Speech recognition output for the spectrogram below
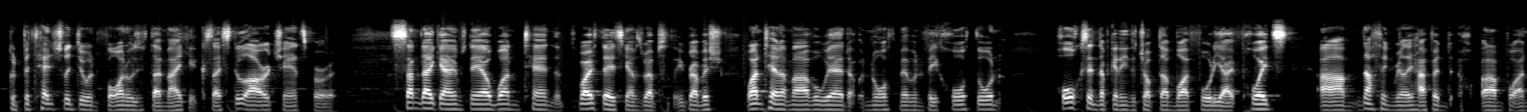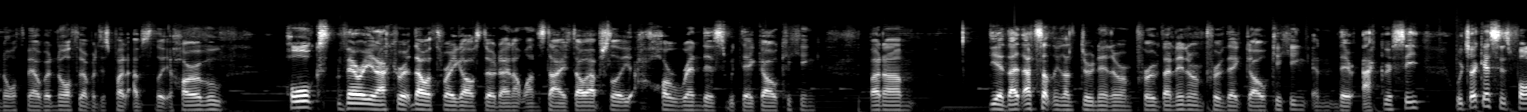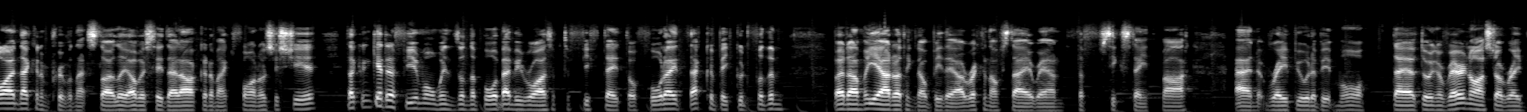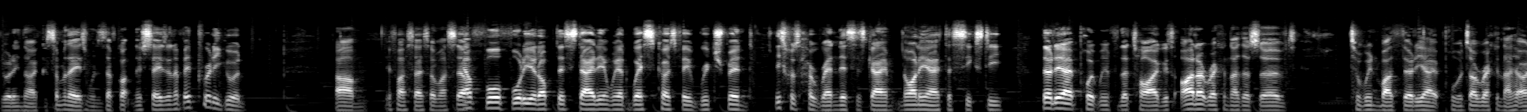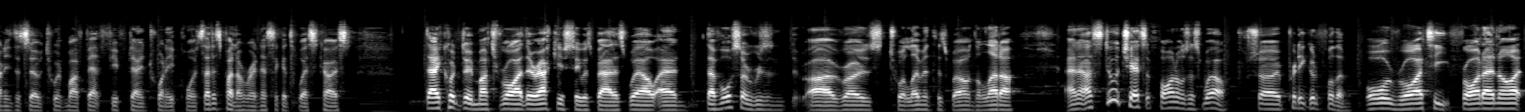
could potentially do in finals if they make it, because they still are a chance for it. Sunday games now, 110. Both these games were absolutely rubbish. 110 at Marvel, we had North Melbourne v Hawthorn. Hawks ended up getting the job done by 48 points. Um, nothing really happened um, by North Melbourne. North Melbourne just played absolutely horrible. Hawks, very inaccurate. They were three goals, 13 at one stage. They were absolutely horrendous with their goal kicking. But, um, yeah, that, that's something they do need to improve. They need to improve their goal kicking and their accuracy, which I guess is fine. They can improve on that slowly. Obviously, they aren't going to make finals this year. They can get a few more wins on the board, maybe rise up to 15th or 14th. That could be good for them. But, um, yeah, I don't think they'll be there. I reckon they'll stay around the 16th mark and rebuild a bit more. They are doing a very nice job rebuilding though, because some of these wins they've gotten this season have been pretty good. Um, if I say so myself. Now 440 at Optus Stadium, we had West Coast v Richmond. This was horrendous. This game, 98 to 60, 38 point win for the Tigers. I don't reckon they deserved to win by 38 points. I reckon they only deserved to win by about 15, 20 points. They just played horrendous against West Coast. They couldn't do much right. Their accuracy was bad as well, and they've also risen, uh, rose to 11th as well on the ladder and uh, still a chance at finals as well. So pretty good for them. Alrighty, Friday night.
